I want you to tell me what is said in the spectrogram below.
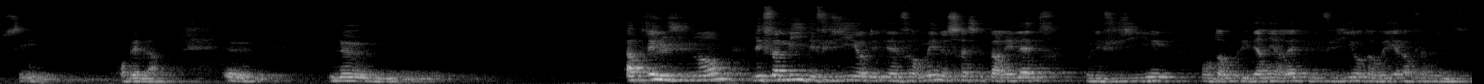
ces, problèmes-là. Euh, après le jugement, les familles des fusillés ont été informées, ne serait-ce que par les lettres que les fusillés ont les dernières lettres que les fusillés ont envoyées à leur famille.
